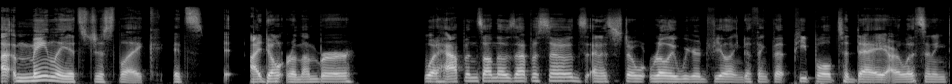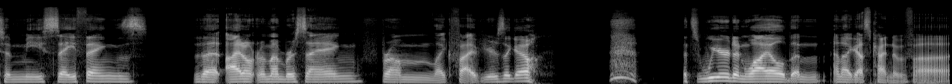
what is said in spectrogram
Uh, mainly, it's just like it's I don't remember what happens on those episodes and it's just a really weird feeling to think that people today are listening to me say things that I don't remember saying from like 5 years ago. it's weird and wild and and I guess kind of uh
